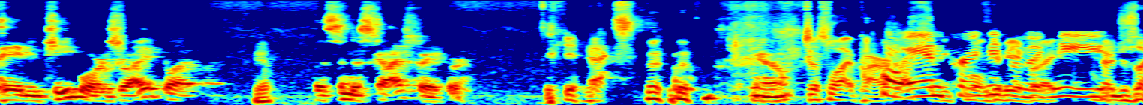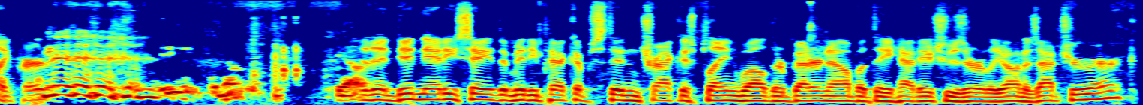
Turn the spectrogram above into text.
hated keyboards, right? But Yeah. listen to Skyscraper. Yes. You know, Just like oh, Paradise. Oh, and crazy give me from the break. knee. Yeah, just like Paradise. yeah. And then didn't Eddie say the MIDI pickups didn't track his playing well? They're better now, but they had issues early on. Is that true, Eric?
